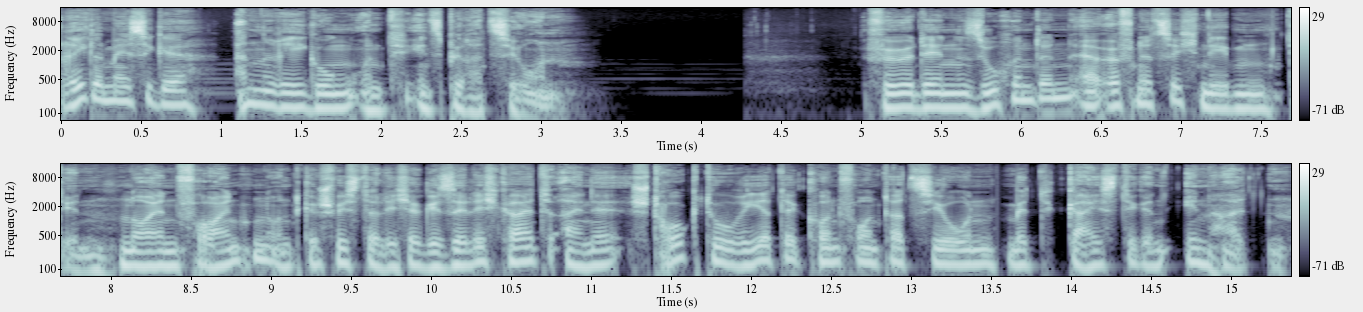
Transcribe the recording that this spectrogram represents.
Regelmäßige Anregung und Inspiration. Für den Suchenden eröffnet sich neben den neuen Freunden und geschwisterlicher Geselligkeit eine strukturierte Konfrontation mit geistigen Inhalten.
